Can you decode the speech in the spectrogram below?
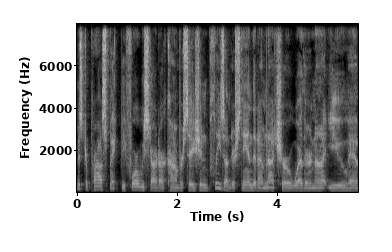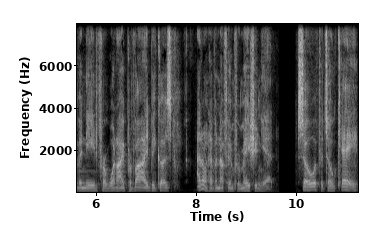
Mr. Prospect, before we start our conversation, please understand that I'm not sure whether or not you have a need for what I provide because I don't have enough information yet. So, if it's okay,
